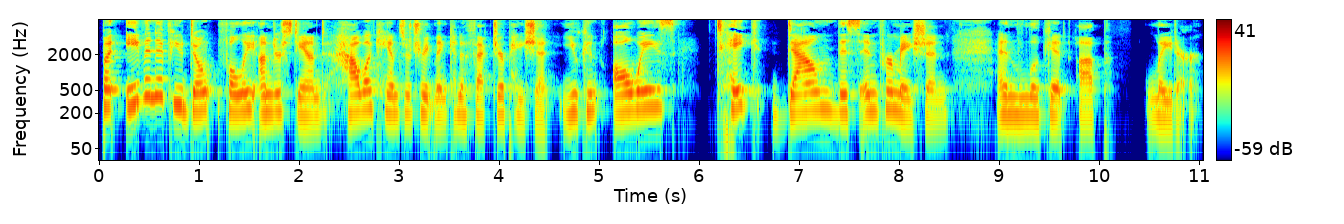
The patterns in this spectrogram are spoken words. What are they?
But even if you don't fully understand how a cancer treatment can affect your patient, you can always take down this information and look it up later.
